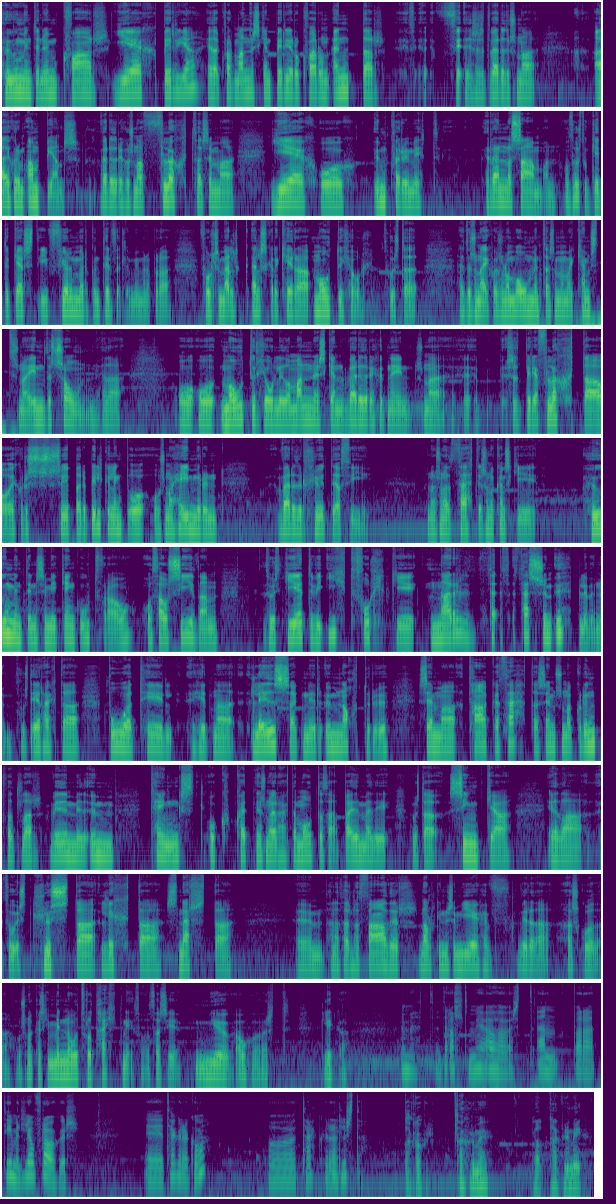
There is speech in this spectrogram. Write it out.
hugmyndin um hvar ég byrja eða hvar manneskjan byrjar og hvar hún endar verður svona að einhverjum ambjans verður eitthvað svona flögt þar sem að ég og umhverfi mitt renna saman. Og þú veist, þú getur gerst í fjölmörgum tilfellum, ég meina bara fólk sem el elskar að kera mótuhjól. Þú veist að þetta er svona eitthvað svona moment þar sem að maður kemst svona in the zone eða og, og móturhjólið og manneskjan verður einhvern veginn svona uh, byrja að flökta á einhverju svipaðri bylgjulengt og, og svona heimurinn verður hluti af því. Þannig að svona, þetta er svona kannski hugmyndin sem ég geng út frá og þá síðan þú veist, getur við ítt fólki nærð þessum upplifunum, þú veist, er hægt að búa til hérna, leiðsagnir um náttúru sem að taka þetta sem svona grundvallar viðmið um tengsl og hvernig svona er hægt að móta það? Bæði með því, þú veist, að syngja eða, þú veist, hlusta, lykta, snerta um, þannig að það er, svona, það er nálgunni sem ég hef verið að, að skoða og svona kannski minna út frá tækni þó að það sé mjög áhugavert líka. Einmitt, Þetta er allt mjög áhugavert en bara tíminn hljóf frá okkur. E, Takk fyrir að koma og takk fyrir að hlusta. Takk fyrir okkur. Takk fyrir mig. Já, takk fyrir mig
